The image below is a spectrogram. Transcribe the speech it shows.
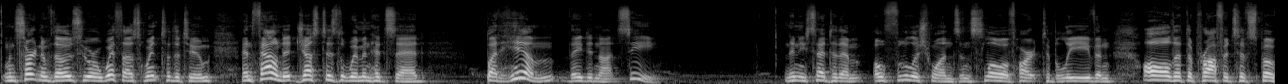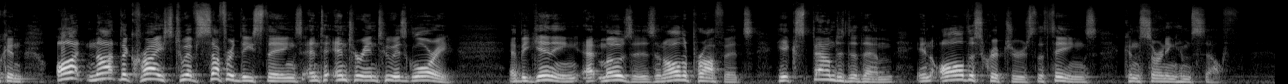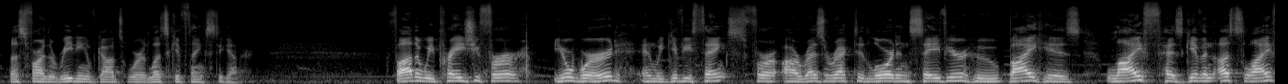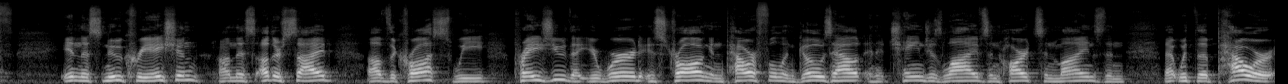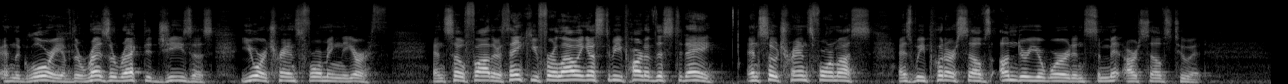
And certain of those who were with us went to the tomb and found it just as the women had said, but him they did not see. Then he said to them, O foolish ones and slow of heart to believe, and all that the prophets have spoken, ought not the Christ to have suffered these things and to enter into his glory? And beginning at Moses and all the prophets, he expounded to them in all the scriptures the things concerning himself. Thus far, the reading of God's word. Let's give thanks together. Father, we praise you for your word, and we give you thanks for our resurrected Lord and Savior, who by his life has given us life in this new creation on this other side of the cross. We praise you that your word is strong and powerful and goes out and it changes lives and hearts and minds, and that with the power and the glory of the resurrected Jesus, you are transforming the earth. And so, Father, thank you for allowing us to be part of this today. And so transform us as we put ourselves under your word and submit ourselves to it.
